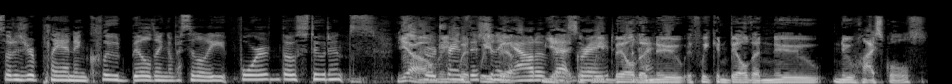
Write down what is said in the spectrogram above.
So does your plan include building a facility for those students? Yeah, Who are I mean, if we transitioning build- out of yes, that grade? If we build Okay. a new, if we can build a new new high schools,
